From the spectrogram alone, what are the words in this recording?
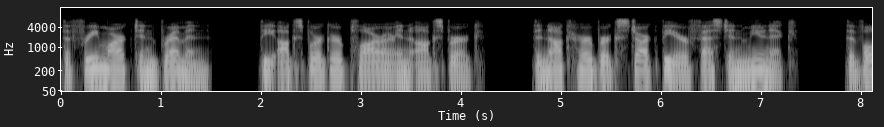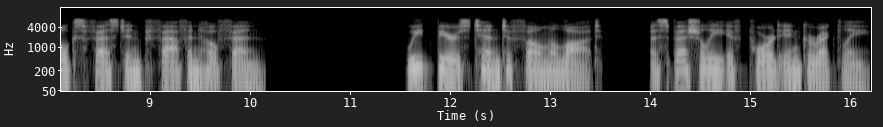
the Freimarkt in Bremen, the Augsburger Plärrer in Augsburg, the Nockherberg Starkbierfest in Munich, the Volksfest in Pfaffenhofen. Wheat beers tend to foam a lot, especially if poured incorrectly.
